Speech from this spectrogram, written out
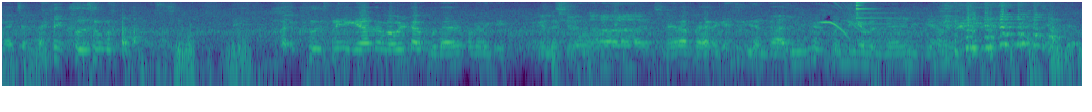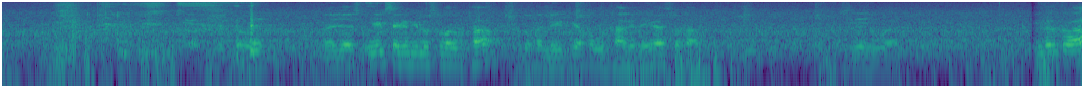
मैं चल, मैं भी कूदूँगा मैं कूदने गया तो मैं उल्टा कूदा है पकड़ के। मेरा पैर कैसी नाली में बुंडी के बन गया। तो मैं जस्ट एक सेकंड के लिए उसके बाद उठा तो मैं लेट गया, मैं उठा के ले गया अस्पताल। यही हुआ। इधर तो आ।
